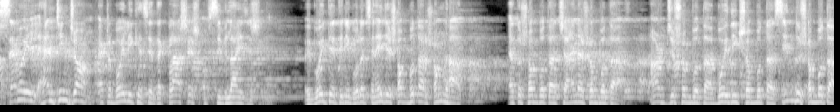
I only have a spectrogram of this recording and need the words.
স্যামুয়েল হ্যান্টিংটন একটা বই লিখেছে, দ্য ক্লাসেস অফ সিভিলাইজেশন। ওই বইতে তিনি বলেছেন, এই যে সভ্যতার সংঘাত এত সভ্যতা, চায়না সভ্যতা, আর্য সভ্যতা, বৈদিক সভ্যতা, সিন্ধু সভ্যতা,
